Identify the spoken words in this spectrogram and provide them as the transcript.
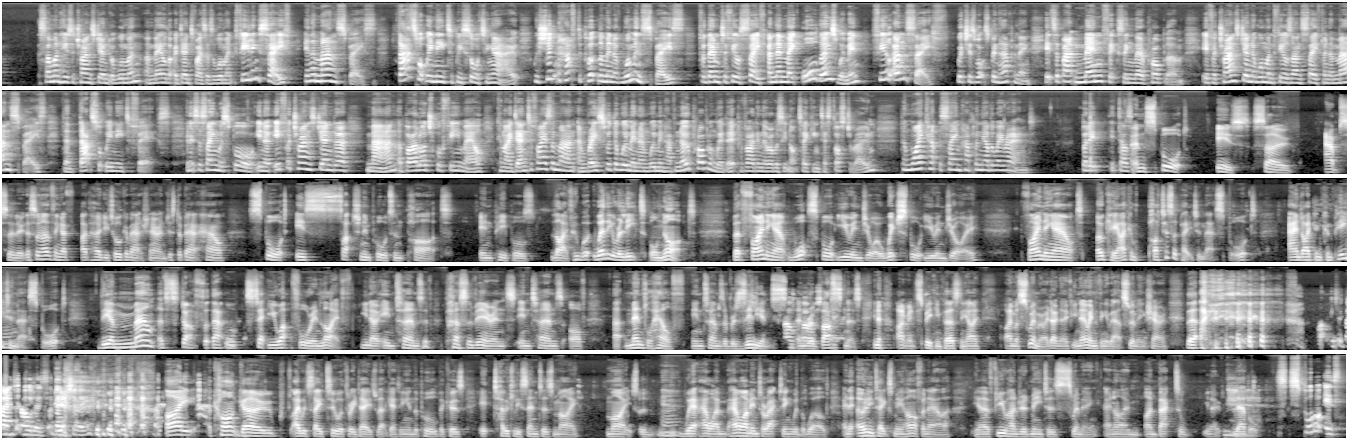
someone who's a transgender woman, a male that identifies as a woman, feeling safe in a man's space. That's what we need to be sorting out. We shouldn't have to put them in a woman's space for them to feel safe and then make all those women feel unsafe. Which is what's been happening. It's about men fixing their problem. If a transgender woman feels unsafe in a man's space, then that's what we need to fix. And it's the same with sport. You know, if a transgender man, a biological female, can identify as a man and race with the women and women have no problem with it, providing they're obviously not taking testosterone, then why can't the same happen the other way around? But it, it doesn't. And sport is so absolute. That's another thing I've, I've heard you talk about, Sharron, just about how sport is such an important part in people's life, whether you're elite or not. But finding out what sport you enjoy or which sport you enjoy, finding out, okay, I can participate in that sport and I can compete yeah. in that sport. The amount of stuff that that will set you up for in life, you know, in terms of perseverance, in terms of uh, mental health, in terms of resilience oh, and gosh, robustness. Yeah. You know, I mean, speaking personally, I I'm a swimmer. I don't know if you know anything about swimming, Sharron, but. shoulders eventually. I can't go. I would say two or three days without getting in the pool because it totally centers my my sort of yeah. where how I'm how I'm interacting with the world, and it only takes me half an hour, you know, a few hundred meters swimming, and I'm I'm back to you know level. Sport is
